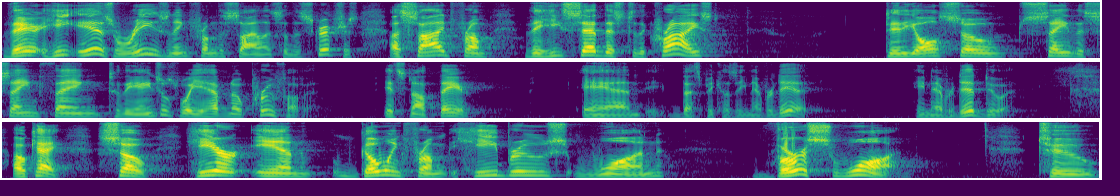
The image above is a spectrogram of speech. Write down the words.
there he is reasoning from the silence of the scriptures. Aside from the he said this to the Christ, did he also say the same thing to the angels? Well, you have no proof of it. It's not there. And that's because he never did. He never did do it. Okay, so here in going from Hebrews 1, verse 1 to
